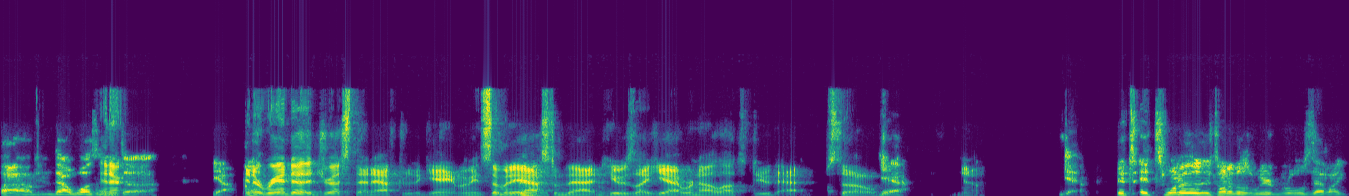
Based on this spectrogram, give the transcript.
Um, that wasn't. And, uh, yeah, and Aranda addressed that after the game. I mean, somebody mm-hmm. asked him that, and he was like, "Yeah, we're not allowed to do that." So yeah, you know, yeah, it's it's one of those it's one of those weird rules that like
